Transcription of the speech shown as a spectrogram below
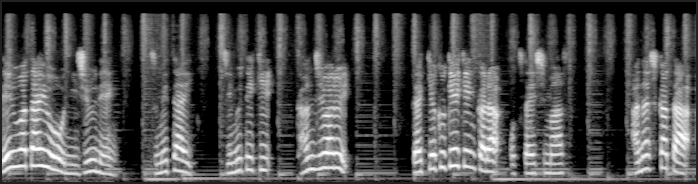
電話対応20年、冷たい、事務的、感じ悪い、脱却経験からお伝えします。話し方、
